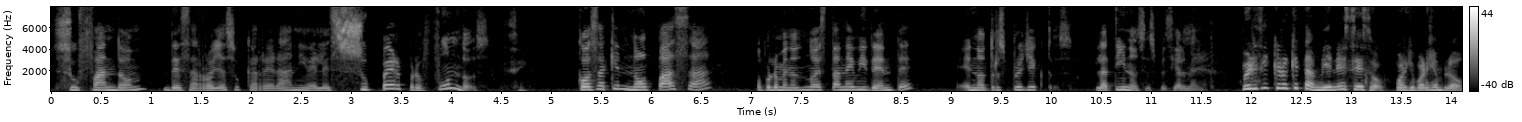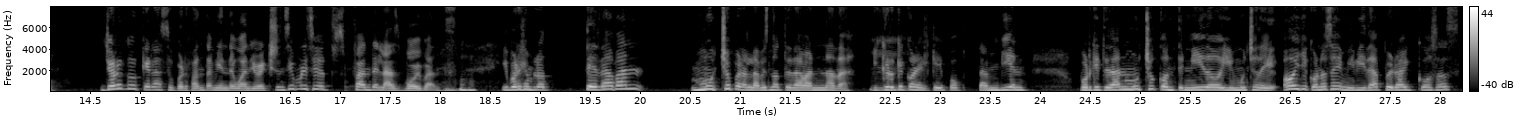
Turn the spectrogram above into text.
su fandom desarrolla su carrera a niveles súper profundos. Sí. cosa que no pasa, o por lo menos no es tan evidente en otros proyectos, latinos especialmente. Pero es que creo que también es eso, porque por ejemplo, yo recuerdo que era súper fan también de One Direction, siempre he sido fan de las boy bands. Y por ejemplo, te daban mucho, pero a la vez no te daban nada. Y creo que Mm. con el K-pop también, porque te dan mucho contenido y mucho de, oye, conoce de mi vida, pero hay cosas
